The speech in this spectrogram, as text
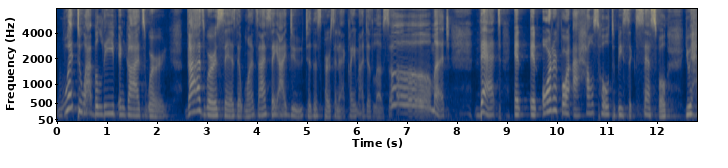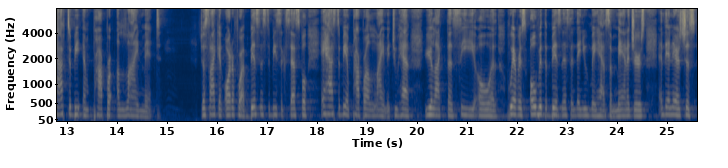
what do I believe in God's word? God's word says that once I say I do to this person I claim I just love so much, that in, in order for a household to be successful, you have to be in proper alignment. Just like in order for a business to be successful, it has to be in proper alignment. You have, you're like the CEO or whoever is over the business, and then you may have some managers, and then there's just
